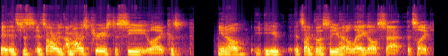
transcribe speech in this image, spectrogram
It, it's just it's always I'm always curious to see like because you know you it's like let's say you had a Lego set. It's like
